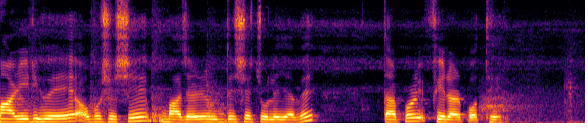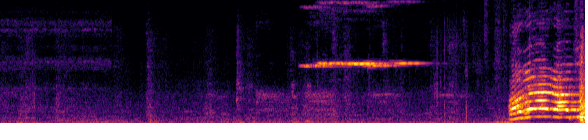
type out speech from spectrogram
মা রেডি হয়ে অবশেষে বাজারের উদ্দেশ্যে চলে যাবে, তারপর ফেরার পথে আরে রাজু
